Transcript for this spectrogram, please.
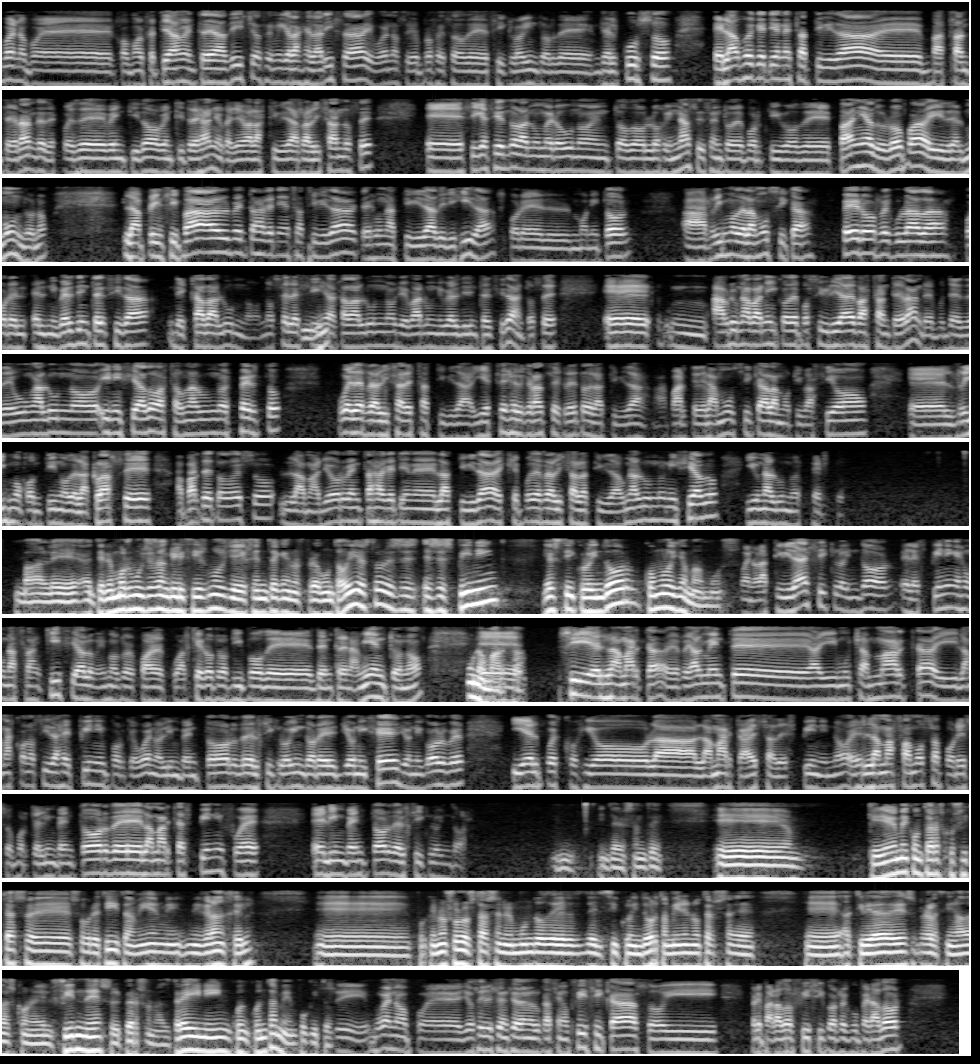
Bueno, pues como efectivamente has dicho, soy Miguel Ángel Ariza y bueno, soy el profesor de ciclo indoor del curso. El auge que tiene esta actividad es bastante grande, después de 22 o 23 años que lleva la actividad realizándose. Eh, sigue siendo la número uno en todos los gimnasios y centros deportivos de España, de Europa y del mundo, ¿no? La principal ventaja que tiene esta actividad, que es una actividad dirigida por el monitor a ritmo de la música, pero regulada por el, nivel de intensidad de cada alumno. No se le exige a cada alumno llevar un nivel de intensidad. Entonces, eh, mm, abre un abanico de posibilidades bastante grande, desde un alumno iniciado hasta un alumno experto puede realizar esta actividad y este es el gran secreto de la actividad, aparte de la música, la motivación, el ritmo continuo de la clase, aparte de todo eso, la mayor ventaja que tiene la actividad es que puede realizar la actividad un alumno iniciado y un alumno experto. Vale, eh, tenemos muchos anglicismos y hay gente que nos pregunta, oye, ¿esto es, spinning? ¿Es ciclo indoor? ¿Cómo lo llamamos? Bueno, la actividad es ciclo indoor, el spinning es una franquicia, lo mismo que cualquier otro tipo de, entrenamiento, ¿no? Una eh, marca. Sí, es la marca. Eh, realmente hay muchas marcas y la más conocida es Spinning porque, bueno, el inventor del ciclo indoor es Johnny G, Johnny Goldberg, y él pues cogió la, la, marca esa de spinning, ¿no? Es la más famosa por eso, porque el inventor de la marca spinning fue el inventor del ciclo indoor. Mm, interesante. Eh, quería que me contaras cositas eh, sobre ti también, Miguel Ángel, eh, porque no solo estás en el mundo del, del ciclo indoor, también en otras eh, actividades relacionadas con el fitness, el personal training. Cuéntame un poquito. Sí, bueno, pues yo soy licenciado en educación física, soy preparador físico recuperador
